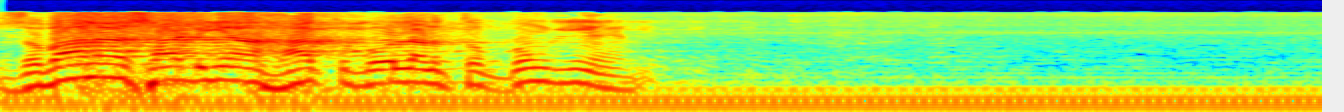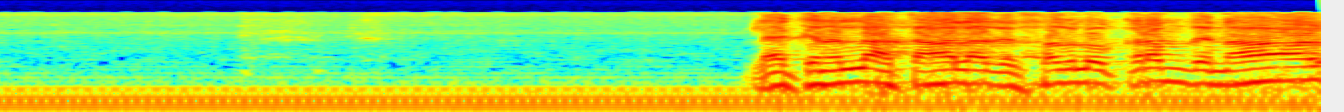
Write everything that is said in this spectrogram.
زبان سڈیا حق بولن تو گونگیاں لیکن اللہ تعالی دے فضل و کرم دے نال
